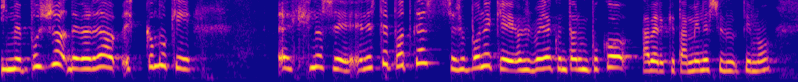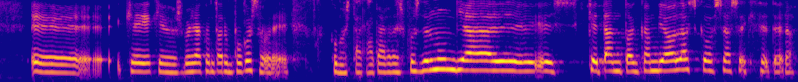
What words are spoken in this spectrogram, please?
Y me puso, de verdad, es como que, no sé, en este podcast se supone que os voy a contar un poco, a ver, que también es el último, eh, que, que, os voy a contar un poco sobre cómo está Qatar después del Mundial, es, qué tanto han cambiado las cosas, etcétera.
